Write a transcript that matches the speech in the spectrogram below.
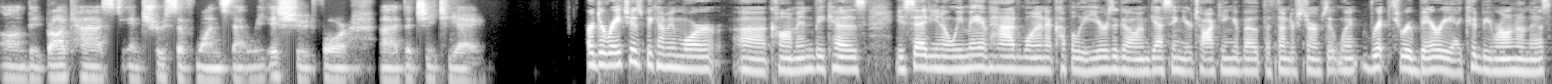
on the broadcast intrusive ones that we issued for uh, the GTA. Are derechos becoming more uh, common? Because you said, you know, we may have had one a couple of years ago. I'm guessing you're talking about the thunderstorms that went ripped through Barrie. I could be wrong on this,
